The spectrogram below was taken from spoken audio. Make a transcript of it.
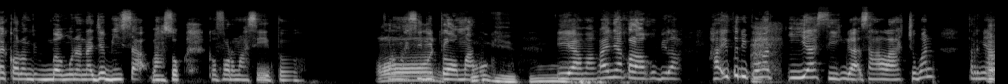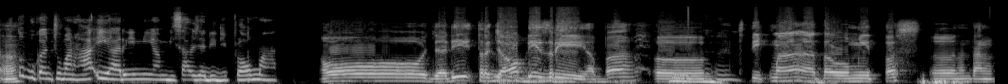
ekonomi pembangunan aja bisa masuk ke formasi itu. Formasi oh, diplomat. Oh gitu. Iya, makanya kalau aku bilang HI itu diplomat iya sih nggak salah. Cuman ternyata uh -uh. tuh bukan cuma HI hari ini yang bisa jadi diplomat. Oh, jadi terjawab nih Zri apa uh, stigma atau mitos uh, tentang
